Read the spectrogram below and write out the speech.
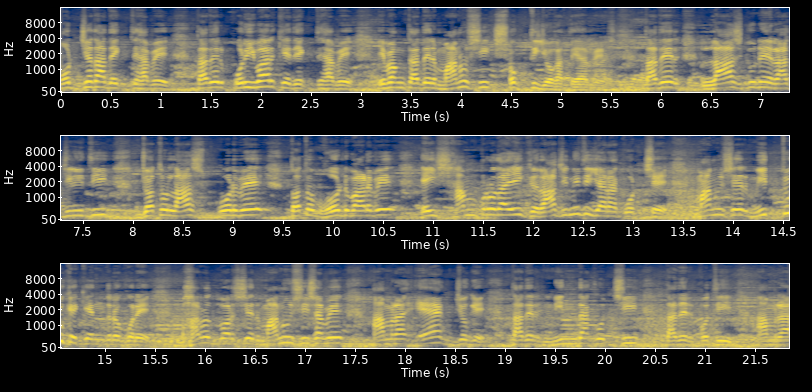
মর্যাদা দেখতে হবে, তাদের পরিবারকে দেখতে হবে এবং তাদের মানসিক শক্তি যোগাতে হবে। তাদের লাশ গুণে রাজনীতি, যত লাশ পড়বে, তত ভোট বাড়বে। এই সাম্প্রদায়িক রাজনীতি যারা করছে, মানুষের মৃত্যুকে কেন্দ্র করে, ভারতবর্ষের মানুষ হিসাবে আমরা একযোগে তাদের নিন্দা করছি তাদের প্রতি আমরা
